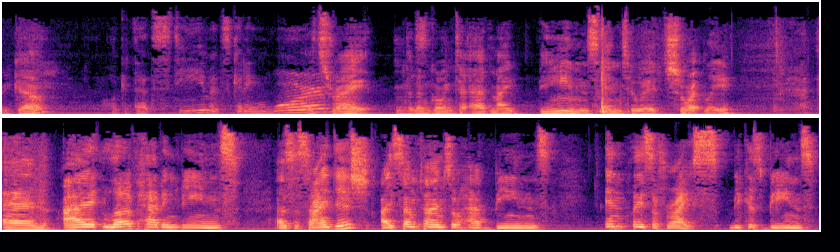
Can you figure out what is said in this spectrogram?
we go. Look at that steam. It's getting warm. That's right. And then I'm going to add my beans into it shortly. And I love having beans as a side dish. I sometimes will have beans in place of rice because beans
